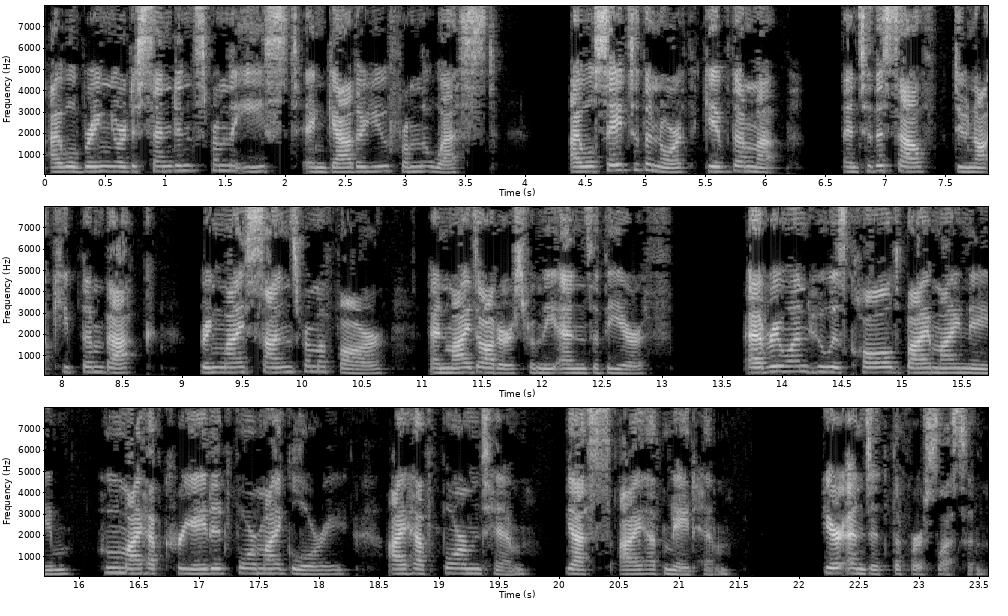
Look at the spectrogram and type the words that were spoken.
I will bring your descendants from the east, and gather you from the west. I will say to the north, Give them up, and to the south, Do not keep them back. Bring my sons from afar, and my daughters from the ends of the earth. Everyone who is called by my name, whom I have created for my glory, I have formed him. Yes, I have made him. Here endeth the first lesson.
